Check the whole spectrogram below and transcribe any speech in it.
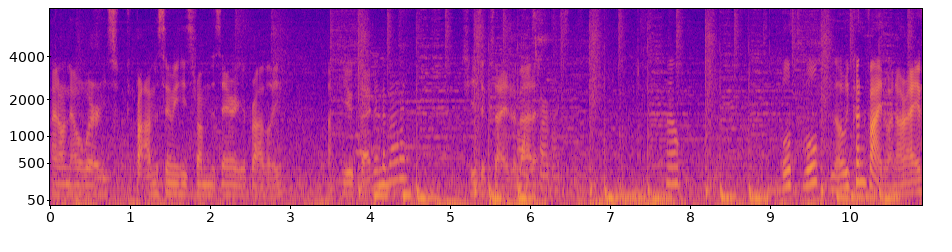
I. I don't know where he's. I'm assuming he's from this area, probably. Are You excited about it? She's excited about it. Starbucks. Well, we'll, we'll, no, we couldn't find one, all right?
